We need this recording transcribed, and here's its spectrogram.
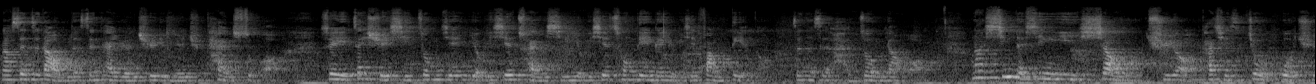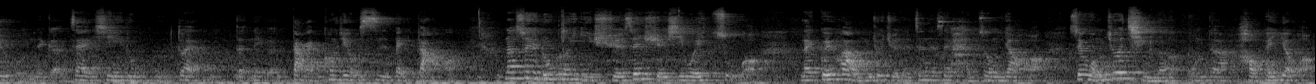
那甚至到我们的生态园区里面去探索哦。所以在学习中间有一些喘息，有一些充电，跟有一些放电哦，真的是很重要哦。那新的信义校区哦，它其实就过去我们那个在信义路五段的那个大概空间有四倍大哦。那所以如何以学生学习为主哦，来规划，我们就觉得真的是很重要哦。所以我们就请了我们的好朋友哦，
